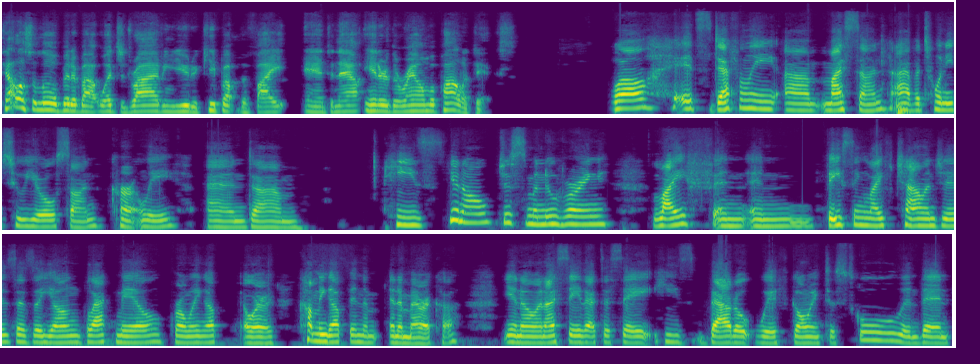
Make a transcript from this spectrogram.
Tell us a little bit about what's driving you to keep up the fight and to now enter the realm of politics. Well, it's definitely um, my son. I have a 22 year old son currently, and um, he's, you know, just maneuvering life and, and facing life challenges as a young black male growing up or coming up in in America. You know, and I say that to say he's battled with going to school and then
